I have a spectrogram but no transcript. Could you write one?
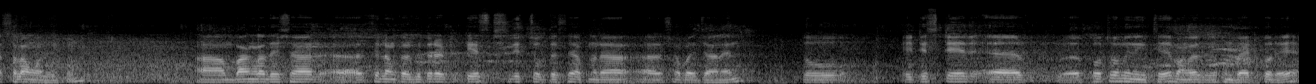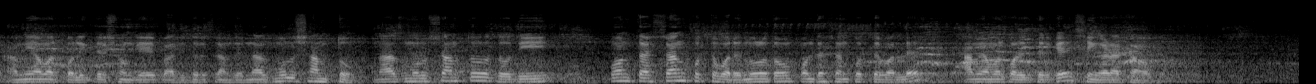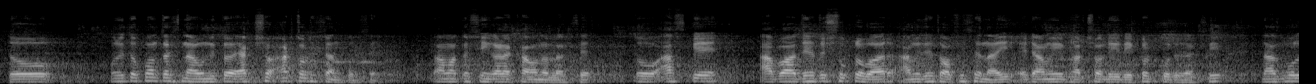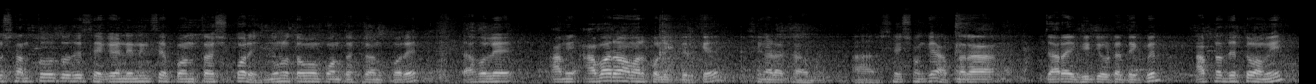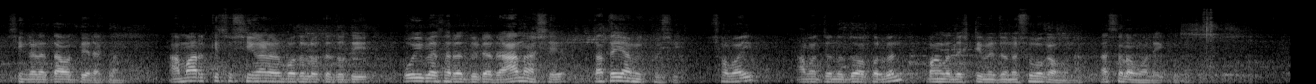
আসসালামু আলাইকুম। বাংলাদেশ আর শ্রীলঙ্কার ভিতরে একটি টেস্ট সিরিজ চলতেছে, আপনারা সবাই জানেন। তো এই টেস্টের প্রথম ইনিংসে বাংলাদেশ যখন ব্যাট করে, আমি আমার কলিগদের সঙ্গে বাজি ধরেছিলাম যে, নাজমুল শান্ত নাজমুল শান্ত যদি পঞ্চাশ রান করতে পারে, ন্যূনতম পঞ্চাশ রান করতে পারলে আমি আমার কলিগদেরকে সিঙ্গাড়া খাওয়াবো। তো উনি তো পঞ্চাশ না, উনি তো একশো আটচল্লিশ রান করছে। তো আমার তো সিঙ্গাড়া খাওয়ানো লাগছে। তো আজকে আবার যেহেতু শুক্রবার, আমি যেহেতু অফিসে নাই, এটা আমি ভার্চুয়ালি রেকর্ড করে রাখছি। নাজমুল শান্ত যদি সেকেন্ড ইনিংসে পঞ্চাশ করে, ন্যূনতম পঞ্চাশ রান করে, তাহলে আমি আবারও আমার কলিগদেরকে সিঙ্গাড়া খাওয়াবো। আর সেই সঙ্গে আপনারা যারা এই ভিডিওটা দেখবেন, আপনাদেরকেও আমি সিঙ্গাড়া দাওয়াত দিয়ে রাখলাম। আমার কিছু সিঙ্গাড়ার বদলতে যদি ওই বেচারা দুইটা রান আসে, তাতেই আমি খুশি। সবাই আমার জন্য দোয়া করবেন, বাংলাদেশ টিমের জন্য শুভকামনা। আসসালামু আলাইকুম।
